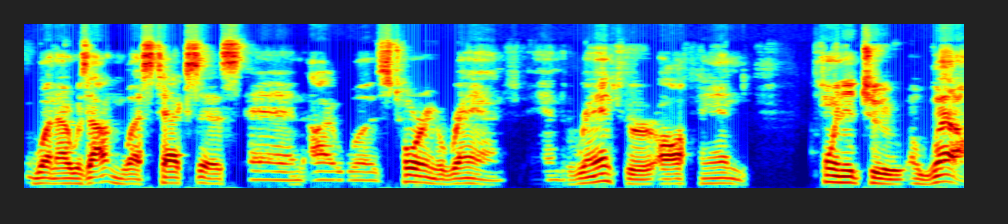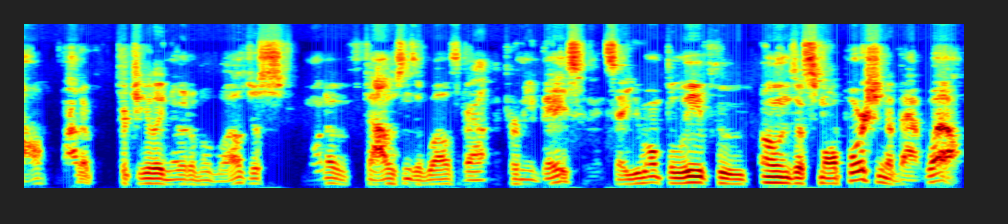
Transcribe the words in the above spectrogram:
when I was out in West Texas and I was touring a ranch, and the rancher offhand pointed to a well, not a particularly notable well, just one of thousands of wells throughout the Permian Basin, and say, You won't believe who owns a small portion of that well.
